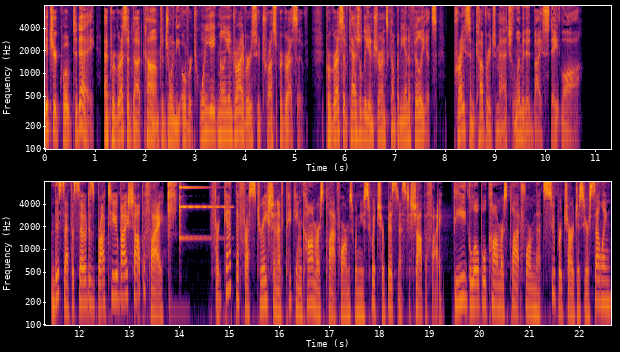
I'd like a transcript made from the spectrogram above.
Get your quote today at progressive.com to join the over 28 million drivers who trust Progressive. Progressive Casualty Insurance Company and Affiliates. Price and coverage match limited by state law. This episode is brought to you by Shopify. Forget the frustration of picking commerce platforms when you switch your business to Shopify, the global commerce platform that supercharges your selling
